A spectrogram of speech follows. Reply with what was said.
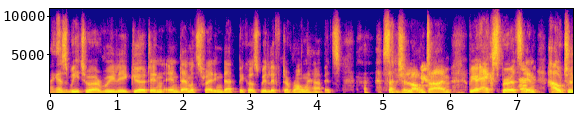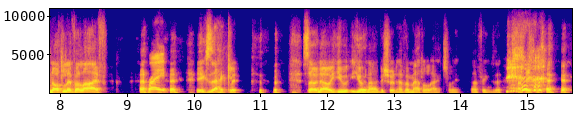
I guess we two are really good in, in demonstrating that because we lived the wrong habits such a long time. We are experts in how to not live a life. Right. exactly. so no, you you and I should have a medal. Actually, I think. I think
